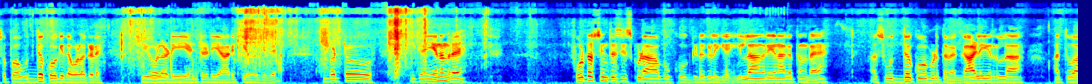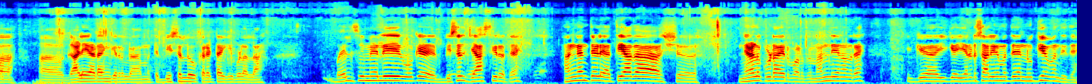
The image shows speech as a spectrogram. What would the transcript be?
ಸ್ವಲ್ಪ ಉದ್ದಕ್ಕೆ ಹೋಗಿದೆ ಒಳಗಡೆ. ಏಳು ಅಡಿ, ಎಂಟು ಅಡಿ ಆ ರೀತಿ ಹೋಗಿದೆ. ಬಟ್ಟು ಈಗ ಏನಂದರೆ ಫೋಟೋಸಿಂಥಸಿಸ್ ಕೂಡ ಆಗ್ಬೇಕು ಗಿಡಗಳಿಗೆ. ಇಲ್ಲ ಅಂದರೆ ಏನಾಗತ್ತಂದರೆ ಉದ್ದಕ್ಕೆ ಹೋಗ್ಬಿಡ್ತವೆ. ಗಾಳಿ ಇರಲ್ಲ ಅಥವಾ ಗಾಳಿ ಆಡಂಗಿರಲ್ಲ, ಮತ್ತು ಬಿಸಿಲು ಕರೆಕ್ಟಾಗಿ ಬೀಳಲ್ಲ. ಬಯಲುಸೀಮೆಯಲ್ಲಿ ಓಕೆ ಬಿಸಿಲು ಜಾಸ್ತಿ ಇರುತ್ತೆ. ಹಂಗಂತೇಳಿ ಅತಿಯಾದ ಶ, ನೆರಳು ಕೂಡ ಇರಬಾರ್ದು. ನಂದು ಏನಂದರೆ, ಈಗ ಈಗ ಎರಡು ಸಾಲಿನ ಮಧ್ಯೆ ನುಗ್ಗೆ ಬಂದಿದೆ.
